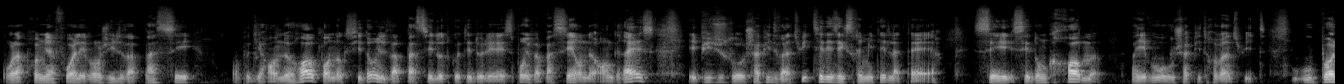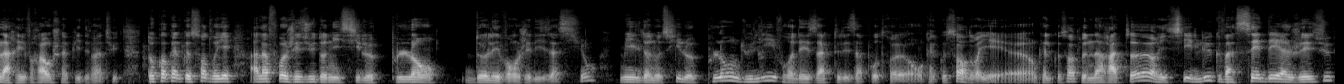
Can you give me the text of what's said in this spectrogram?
pour la première fois, l'évangile va passer on peut dire en Europe, en Occident, il va passer de l'autre côté de l'Hellespont, il va passer en, en Grèce, et puis jusqu'au chapitre 28, c'est les extrémités de la terre. C'est donc Rome, voyez-vous, au chapitre 28, où Paul arrivera au chapitre 28. Donc en quelque sorte, voyez, à la fois Jésus donne ici le plan de l'évangélisation, mais il donne aussi le plan du livre des actes des apôtres, en quelque sorte, voyez, euh, en quelque sorte, le narrateur, ici, Luc, va céder à Jésus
